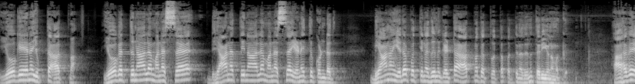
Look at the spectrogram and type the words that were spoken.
யோகேன யுக்த ஆத்மா. யோகத்தினால மனசை தியானத்தினால மனசை இணைத்து கொண்டது. தியானம் எதை பற்றினதுன்னு கேட்டால் ஆத்ம தத்துவத்தை பற்றினதுன்னு தெரியும் நமக்கு. ஆகவே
